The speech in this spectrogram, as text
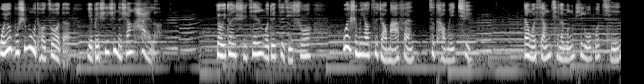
我又不是木头做的，也被深深的伤害了。有一段时间，我对自己说：“为什么要自找麻烦，自讨没趣？”但我想起了蒙提罗伯茨，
